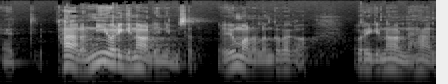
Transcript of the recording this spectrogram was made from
et hääl on nii originaalne inimesel ja jumalal on ka väga originaalne hääl.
